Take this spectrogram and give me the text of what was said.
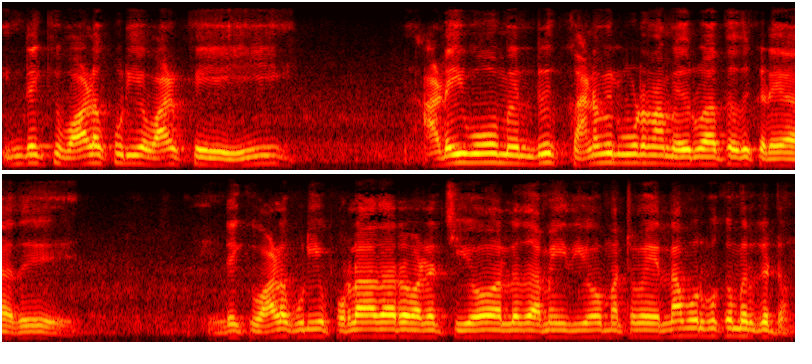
இன்றைக்கு வாழக்கூடிய வாழ்க்கையை அடைவோம் என்று கனவில் கூட நாம் எதிர்பார்த்தது கிடையாது. இன்றைக்கு வாழக்கூடிய பொருளாதார வளர்ச்சியோ அல்லது அமைதியோ மற்றவை எல்லாம் ஒரு பக்கம் இருக்கட்டும்.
